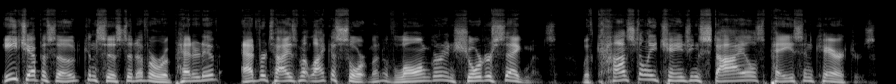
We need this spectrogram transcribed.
Each episode consisted of a repetitive, advertisement like assortment of longer and shorter segments, with constantly changing styles, pace, and characters.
